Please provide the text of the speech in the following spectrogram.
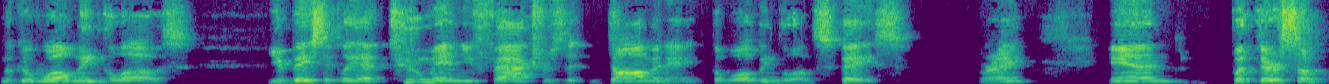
look at welding gloves. You basically have two manufacturers that dominate the welding glove space, right? And but there's some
